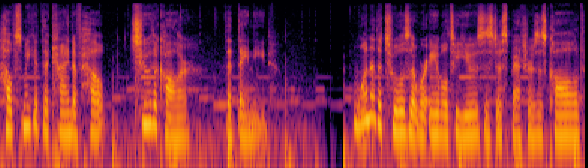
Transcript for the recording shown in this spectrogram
helps me get the kind of help to the caller that they need. One of the tools that we're able to use as dispatchers is called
